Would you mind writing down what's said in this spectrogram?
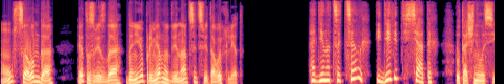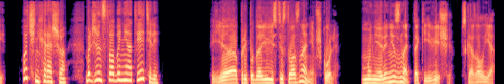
«Ну, в целом, да. Это звезда, до нее примерно 12 световых лет». «Одиннадцать целых и девять десятых», — уточнила Си. «Очень хорошо. Большинство бы не ответили». «Я преподаю естествознание в школе. «Мне ли не знать такие вещи?» — сказал я.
